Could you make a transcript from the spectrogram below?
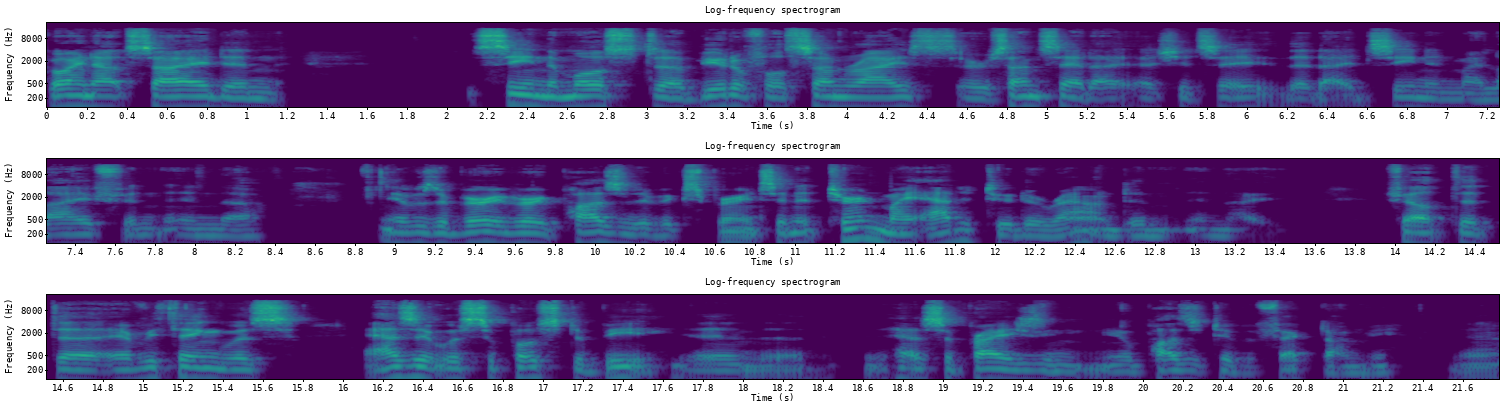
going outside and seeing the most uh, beautiful sunrise or sunset, I, I, should say, that I'd seen in my life. And, and uh, it was a very, very positive experience. And it turned my attitude around. And, and I felt that uh, everything was as it was supposed to be. And uh, it has surprising, you know, positive effect on me. Yeah.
